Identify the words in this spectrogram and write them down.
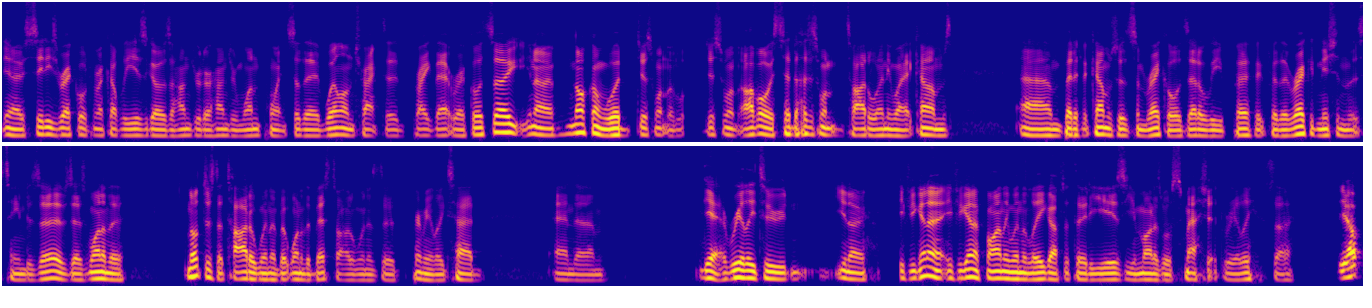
you know, City's record from a couple of years ago was 100 or 101 points, so they're well on track to break that record. So you know, knock on wood, just want the just want. I've always said I just want the title anyway it comes. Um, but if it comes with some records, that'll be perfect for the recognition that this team deserves as one of the, not just a title winner, but one of the best title winners the Premier League's had. And um, yeah, really to you know, if you're gonna if you're gonna finally win the league after 30 years, you might as well smash it. Really, so. Yep.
